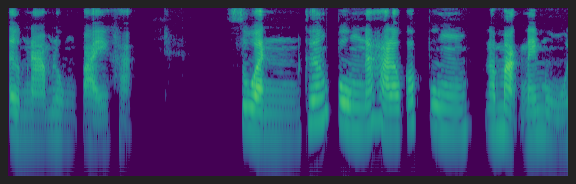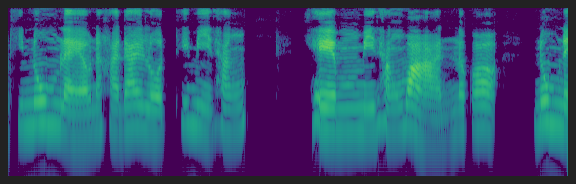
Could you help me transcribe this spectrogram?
เติมน้ำลงไปค่ะ ส่วนเครื่องปรุงนะคะ เราก็ปรุงเราหมักในหมูที่นุ่มแล้วนะคะ ได้รสที่มีทั้งเค็มมีทั้งหวาน แล้วก็นุ่มใน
